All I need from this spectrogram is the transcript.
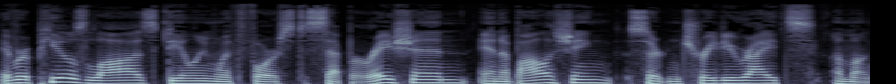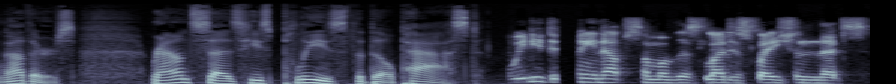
It repeals laws dealing with forced separation and abolishing certain treaty rights, among others. Rounds says he's pleased the bill passed. We need to clean up some of this legislation that's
